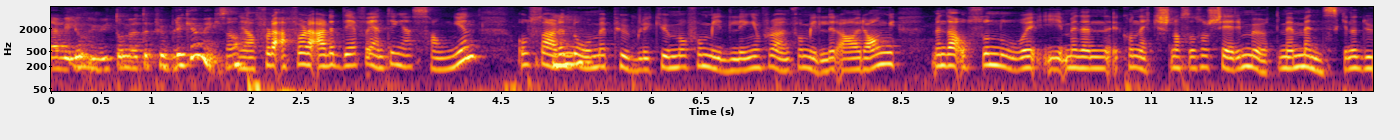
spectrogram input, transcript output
Jeg vil jo ut og møte publikum, ikke sant? Ja, for, det er, for det er det det. For én ting er sangen, og så er det noe med publikum og formidlingen, for du er en formidler av rang. Men det er også noe i, med den connection altså, som skjer i møte med menneskene du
